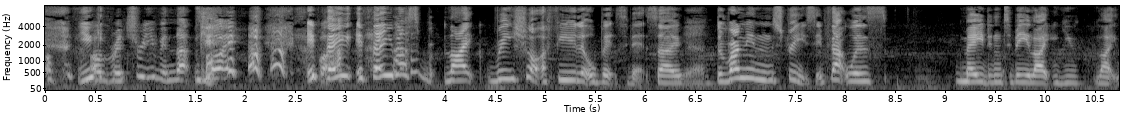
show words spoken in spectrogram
of, You of retrieving that toy. if But- they if they just like reshot a few little bits of it so Yeah. the running in the streets if that was made into be like you like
